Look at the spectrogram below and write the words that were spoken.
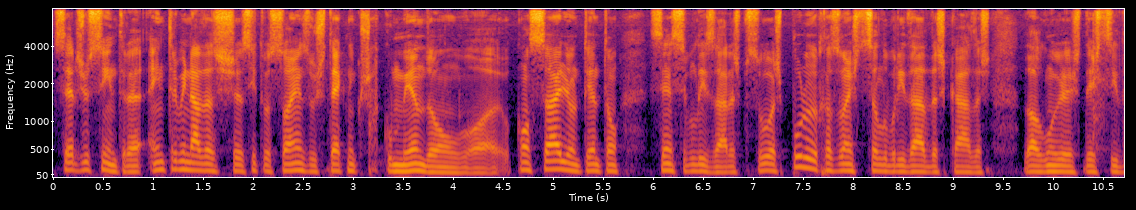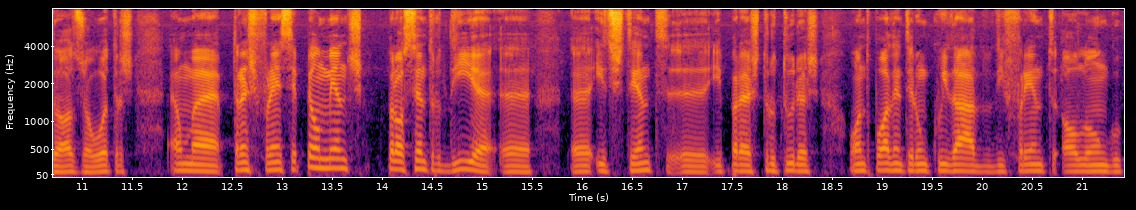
Sérgio Sintra, em determinadas situações os técnicos recomendam, aconselham, tentam sensibilizar as pessoas por razões de salubridade das casas de alguns destes idosos ou outras a uma transferência, pelo menos para o centro-dia uh, uh, existente e para estruturas onde podem ter um cuidado diferente ao longo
